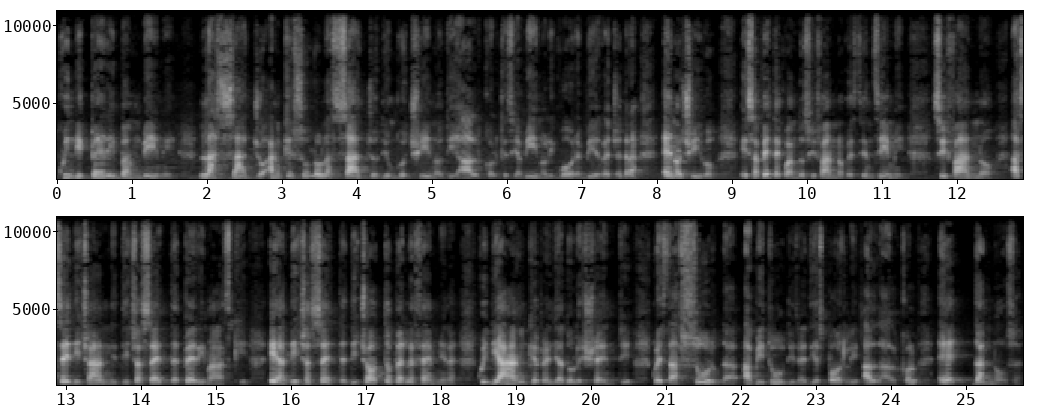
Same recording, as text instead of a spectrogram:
Quindi per i bambini l'assaggio, anche solo l'assaggio di un goccino di alcol, che sia vino, liquore, birra, eccetera, è nocivo. E sapete quando si fanno questi enzimi? Si fanno a 16 anni, 17 per i maschi e a 17, 18 per le femmine. Quindi anche per gli adolescenti questa assurda abitudine di esporli all'alcol è dannosa.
